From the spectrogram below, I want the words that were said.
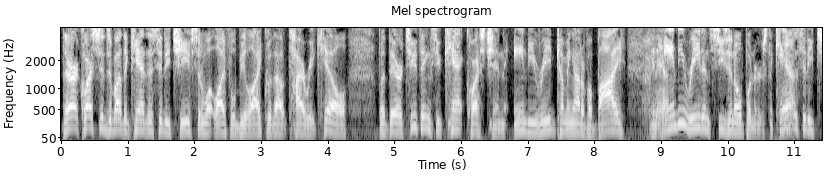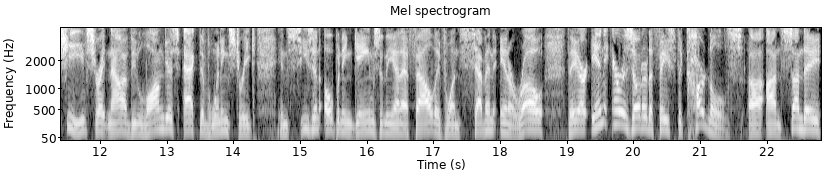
There are questions about the Kansas City Chiefs and what life will be like without Tyreek Hill, but there are two things you can't question Andy Reid coming out of a bye and yeah. Andy Reid in season openers. The Kansas yeah. City Chiefs right now have the longest active winning streak in season opening games in the NFL. They've won seven in a row. They are in Arizona to face the Cardinals uh, on Sunday,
